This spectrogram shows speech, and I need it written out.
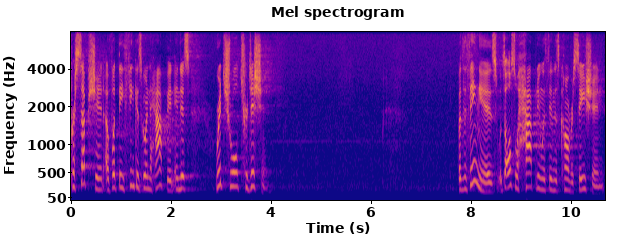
perception of what they think is going to happen in this ritual tradition. But the thing is, what's also happening within this conversation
